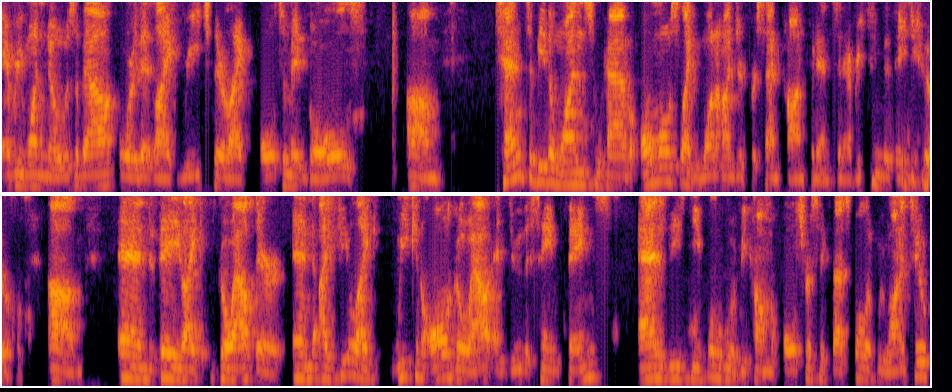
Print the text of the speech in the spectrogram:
everyone knows about or that like reach their like ultimate goals um, tend to be the ones who have almost like 100% confidence in everything that they do um, and they like go out there and i feel like we can all go out and do the same things as these people who have become ultra successful if we wanted to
